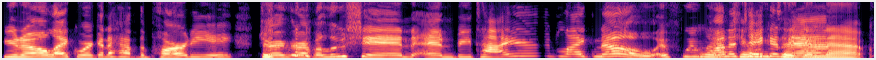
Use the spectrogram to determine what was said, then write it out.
You know, like we're going to have the party during the revolution and be tired. Like, no, if we want to take, a, take nap, a nap,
